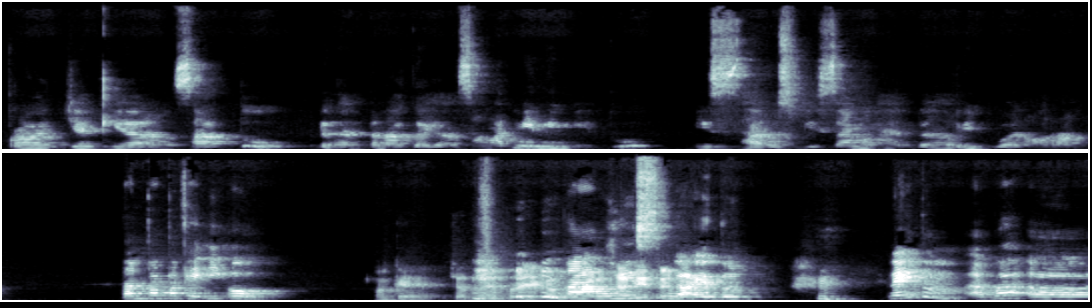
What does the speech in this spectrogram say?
project yang satu dengan tenaga yang sangat minim itu bis- harus bisa menghandle ribuan orang tanpa pakai IO. oke contohnya proyek apa Nangis itu nggak itu? nah itu apa eh,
